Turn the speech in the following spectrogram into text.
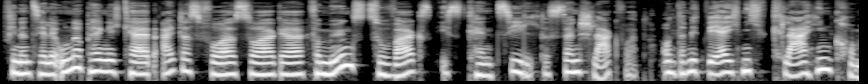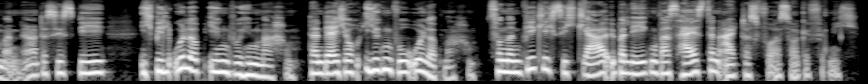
finanzielle Unabhängigkeit, Altersvorsorge, Vermögenszuwachs ist kein Ziel. Das ist ein Schlagwort. Und damit werde ich nicht klar hinkommen. Ja, das ist wie ich will Urlaub irgendwo hin machen, dann werde ich auch irgendwo Urlaub machen, sondern wirklich sich klar überlegen, was heißt denn Altersvorsorge für mich?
